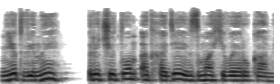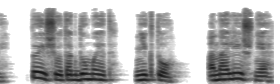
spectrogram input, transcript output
«Нет вины», — кричит он, отходя и взмахивая руками. «Кто еще так думает?» «Никто. Она лишняя.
